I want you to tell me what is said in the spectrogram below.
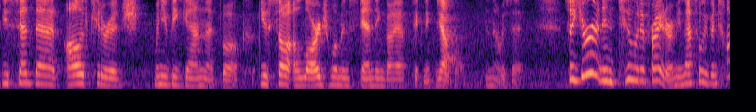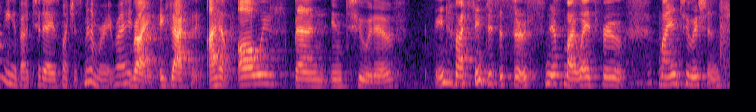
You said that Olive Kitteridge, when you began that book, you saw a large woman standing by a picnic table, yeah. And that was it. So you're an intuitive writer. I mean, that's what we've been talking about today as much as memory, right? Right, exactly. I have always been intuitive you know, I seem to just sort of sniff my way through my intuitions.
